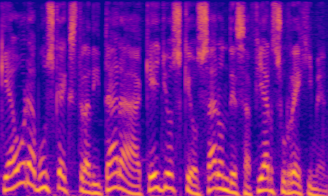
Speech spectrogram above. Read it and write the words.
que ahora busca extraditar a aquellos que osaron desafiar su régimen.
